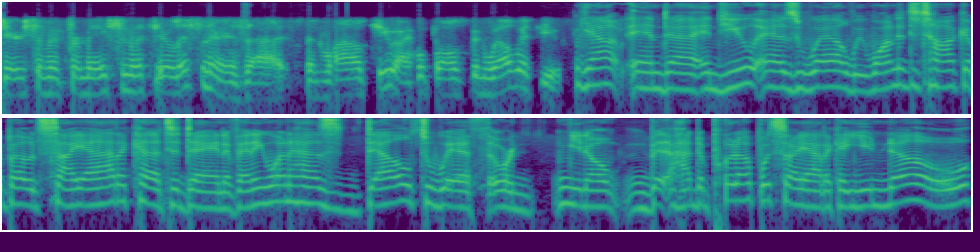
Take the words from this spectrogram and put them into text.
share some information with your listeners. Uh, it's been a while too. I hope all's been well with you. Yeah, and uh, and you as well. We wanted to talk about sciatica today, and if anyone has dealt with or you know had to put up with sciatica, you know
